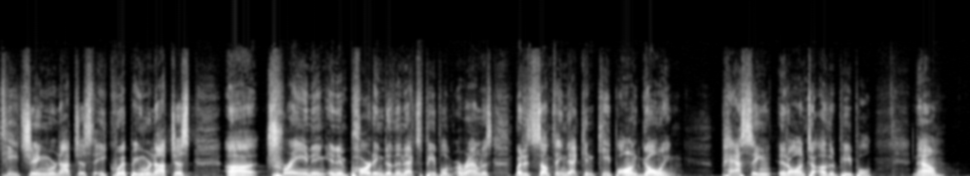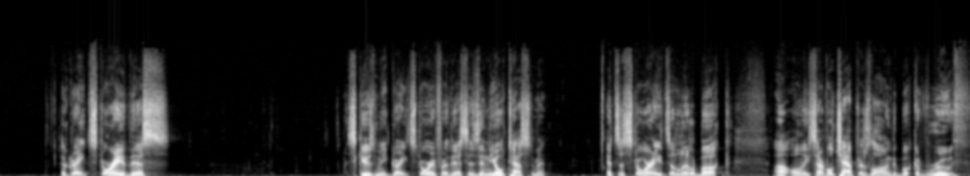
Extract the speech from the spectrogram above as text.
teaching, we're not just equipping, we're not just uh, training and imparting to the next people around us, but it's something that can keep on going, passing it on to other people. Now, a great story of this, excuse me, great story for this is in the Old Testament. It's a story, it's a little book uh, only several chapters long, the book of Ruth.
